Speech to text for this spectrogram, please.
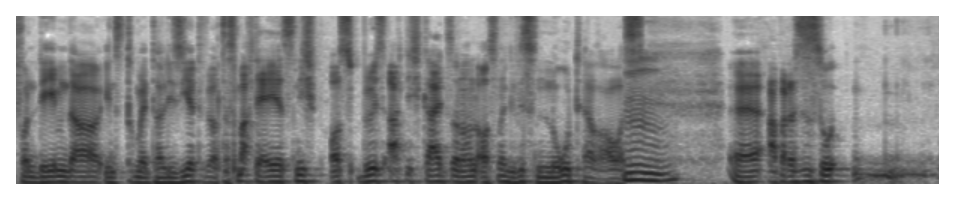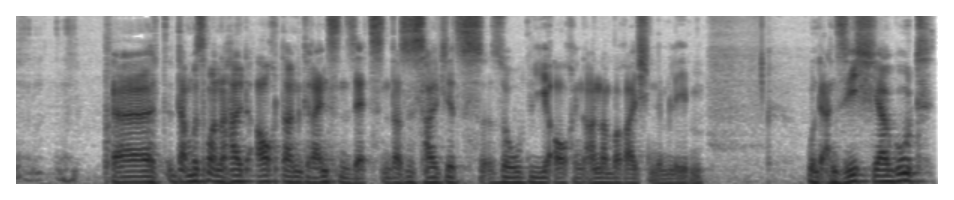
von dem da instrumentalisiert wird. Das macht er jetzt nicht aus Bösartigkeit, sondern aus einer gewissen Not heraus. Mhm. Äh, aber das ist so, da muss man halt auch dann Grenzen setzen. Das ist halt jetzt so wie auch in anderen Bereichen im Leben. Und an sich, ja gut,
